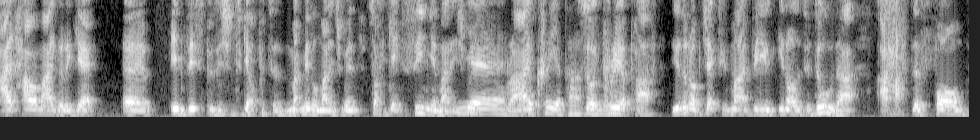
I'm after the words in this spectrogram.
I, how am I going to get uh, in this position to get up into middle management so I can get to senior management? Yeah, right. so career path, So a career path. The other objective might be, in order to do that, I have to form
